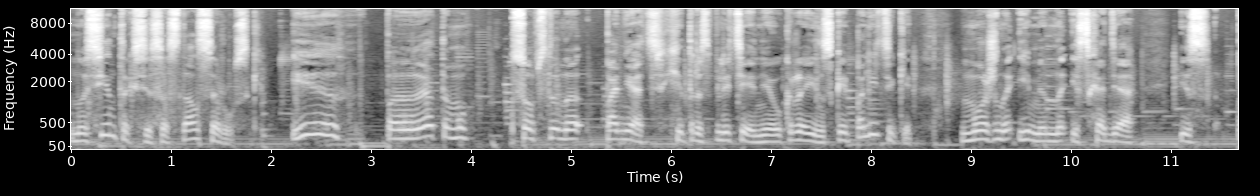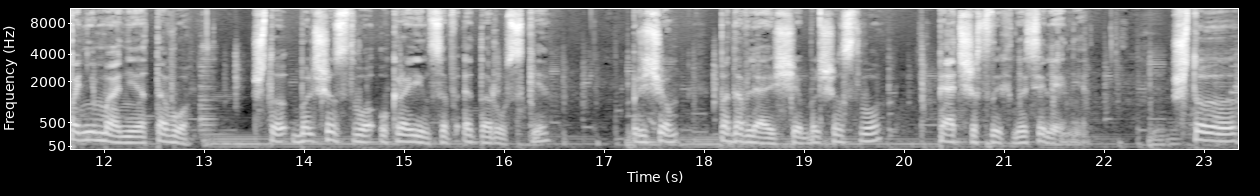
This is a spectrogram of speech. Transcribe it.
но синтаксис остался русским. И поэтому Собственно, понять хитросплетение украинской политики можно именно исходя из понимания того, что большинство украинцев – это русские, причем подавляющее большинство, пять шестых населения, что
